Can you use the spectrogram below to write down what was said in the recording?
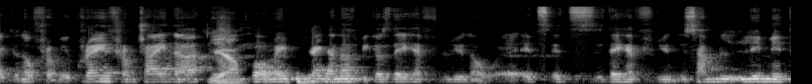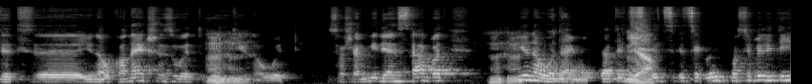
I don't know from Ukraine, from China. Yeah. Well, maybe China not because they have you know it's it's they have some limited uh, you know connections with, mm-hmm. with you know with social media and stuff, but mm-hmm. you know what I mean. That it's, yeah. it's it's a great possibility,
